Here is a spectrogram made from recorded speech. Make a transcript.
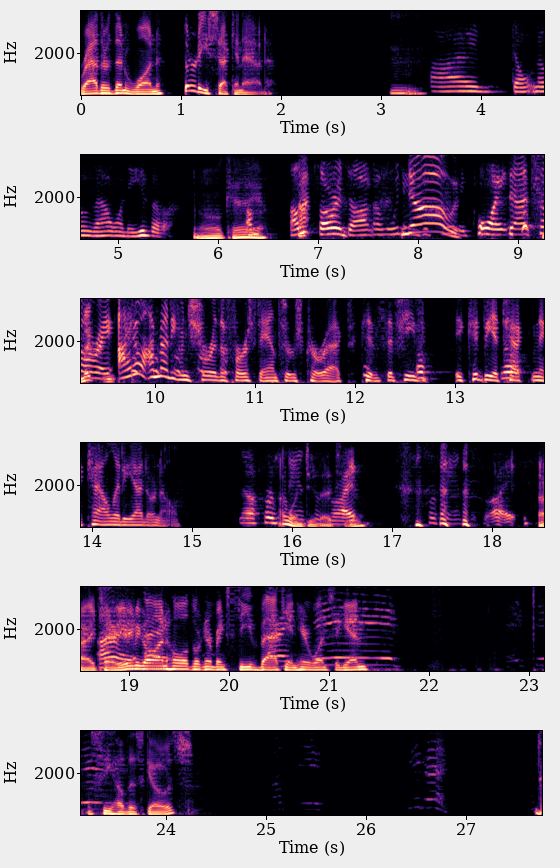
rather than one 30 second ad. I don't know that one either. Okay. I'm sorry, Doc. We didn't No, get any points. That's all right. I don't. I'm not even sure the first answer is correct because if he's, oh, it could be a technicality. I don't know. no, first I wouldn't do answer's that to right. you. Right. All right, Terry, All you're going to go on right. hold. We're going to bring Steve back in here once again. We'll see how this goes. Come on, Steve. Oh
